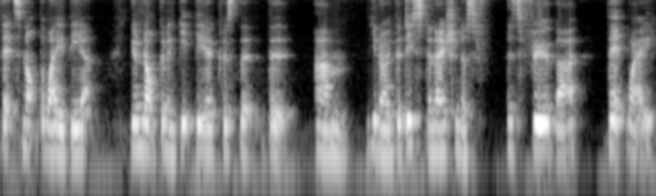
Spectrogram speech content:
that's not the way there. You're not going to get there because the, the um, you know, the destination is, is further that way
